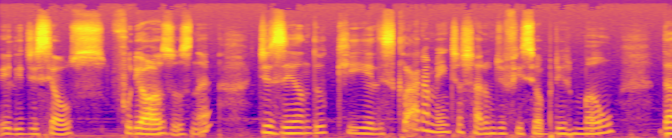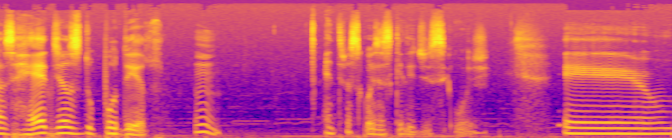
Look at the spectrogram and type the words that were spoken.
ele disse aos furiosos, né? dizendo que eles claramente acharam difícil abrir mão das rédeas do poder. Hum, entre as coisas que ele disse hoje. É,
